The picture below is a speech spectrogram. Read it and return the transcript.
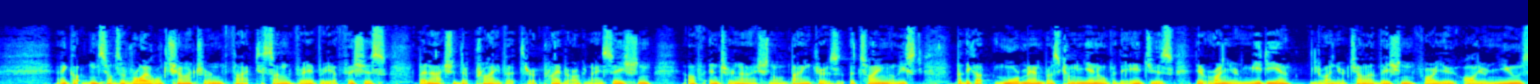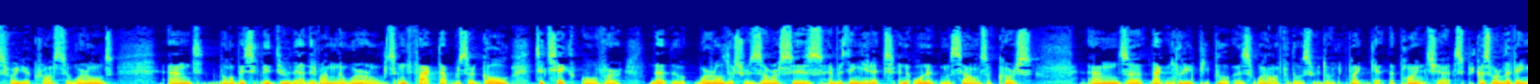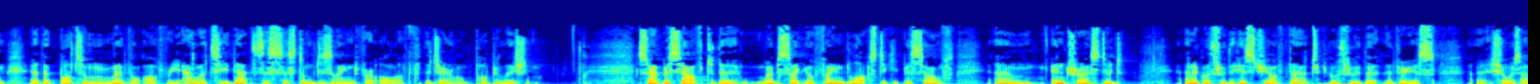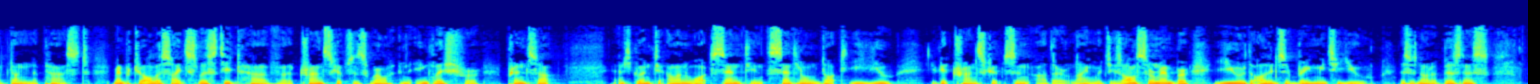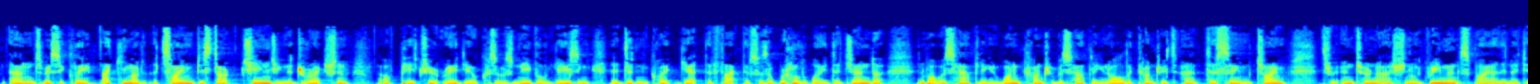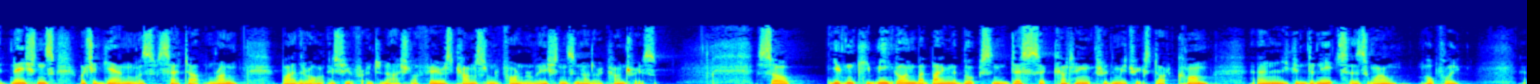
and got themselves a royal charter, in fact, to sound very, very officious, but actually they're private. They're a private organization of international bankers at the time at least, but they got more members coming in over the ages. They run your media, they run your television for you, all your news for you across the world, and well, basically do that. They run the world. In fact, that was their goal, to take over the, the world, its resources, everything in it, and own it themselves, of course. And uh, that included people as well, for those who don't quite get the point yet, because we're living at the bottom level of reality. That's the system designed for all of the general population. So help yourself to the website. You'll find lots to keep yourself um, interested. And I go through the history of that. If you go through the, the various uh, shows I've done in the past. Remember to all the sites listed have uh, transcripts as well in English for print up. And if you go into Alan Watt Sentinel.eu, you get transcripts in other languages. Also remember, you are the audience that bring me to you. This is not a business. And basically, I came out at the time to start changing the direction of Patriot Radio because it was navel gazing. It didn't quite get the fact this was a worldwide agenda. And what was happening in one country was happening in all the countries at the same time through international agreements via the United Nations, which again was set up and run by the Royal Institute for International Affairs, Council on Foreign Relations in other countries. So you can keep me going by buying the books and discs at cuttingthroughthematrix.com and you can donate as well, hopefully.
